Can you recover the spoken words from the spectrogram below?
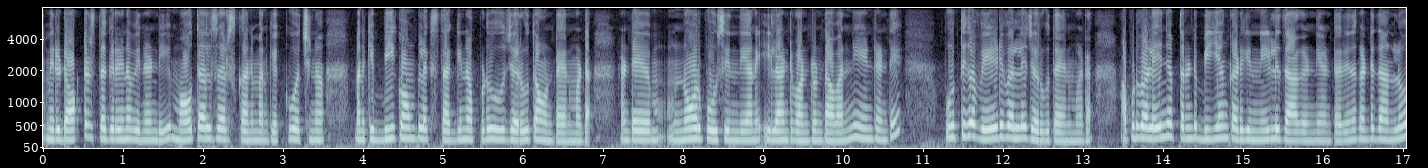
మీరు డాక్టర్స్ దగ్గరైనా వినండి. మౌత్ అల్సర్స్ కానీ మనకి ఎక్కువ వచ్చిన మనకి బి కాంప్లెక్స్ తగ్గినప్పుడు జరుగుతూ ఉంటాయన్నమాట. అంటే నోరు పూసింది అని ఇలాంటివి అంటుంటావన్నీ ఏంటంటే పూర్తిగా వేడి వల్లే జరుగుతాయి అన్నమాట అప్పుడు వాళ్ళు ఏం చెప్తారంటే బియ్యం కడిగిన నీళ్ళు తాగండి అంటారు. ఎందుకంటే దానిలో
